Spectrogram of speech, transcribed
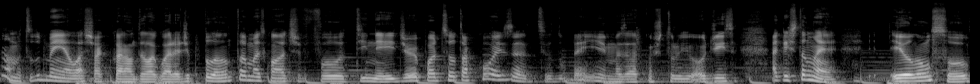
Não, mas tudo bem ela achar que o canal dela agora é de planta, mas quando ela for teenager pode ser outra coisa. Tudo bem, mas ela construiu audiência. A questão é, eu não sou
